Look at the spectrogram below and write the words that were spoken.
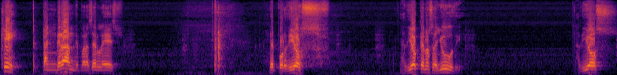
¿Qué tan grande para hacerle eso? De por Dios. A Dios que nos ayude. A Dios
